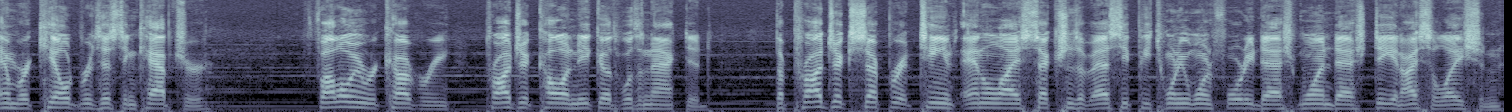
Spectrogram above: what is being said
and were killed resisting capture. Following recovery, Project Kolonikos was enacted. The project's separate teams analyzed sections of SCP-2140-1-D in isolation.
